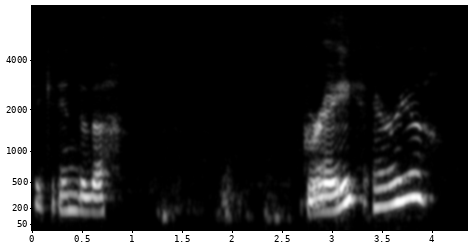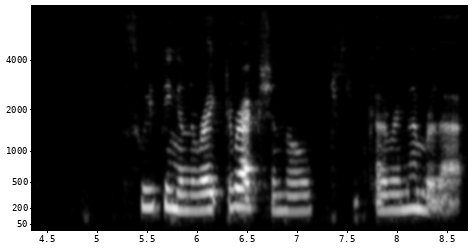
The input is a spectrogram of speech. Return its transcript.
Take it into the gray area. Sweeping in the right direction though. Just got to remember that.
